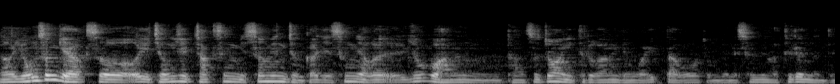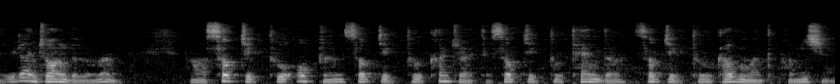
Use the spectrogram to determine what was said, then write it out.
어, 용성계약서의 정식 작성 및 서명 전까지 성약을 유보하는 단서 조항이 들어가는 경우가 있다고 좀 전에 설명을 드렸는데 이러한 조항들로는 어, subject to open, subject to contract, subject to tender, subject to government permission,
